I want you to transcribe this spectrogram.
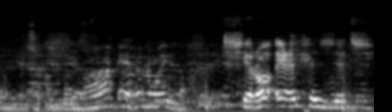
ما شاء الله. رائع أنا ويلا داكشي رائع الحاج هادشي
